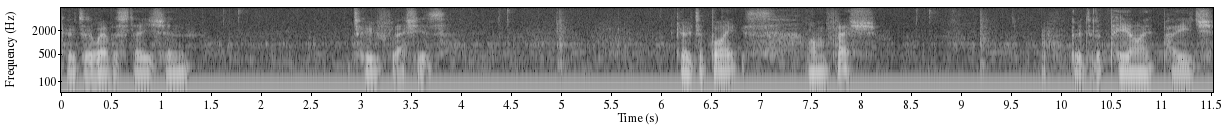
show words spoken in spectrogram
Go to the weather station, two flashes. Go to bikes. One flash. Go to the PI page.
